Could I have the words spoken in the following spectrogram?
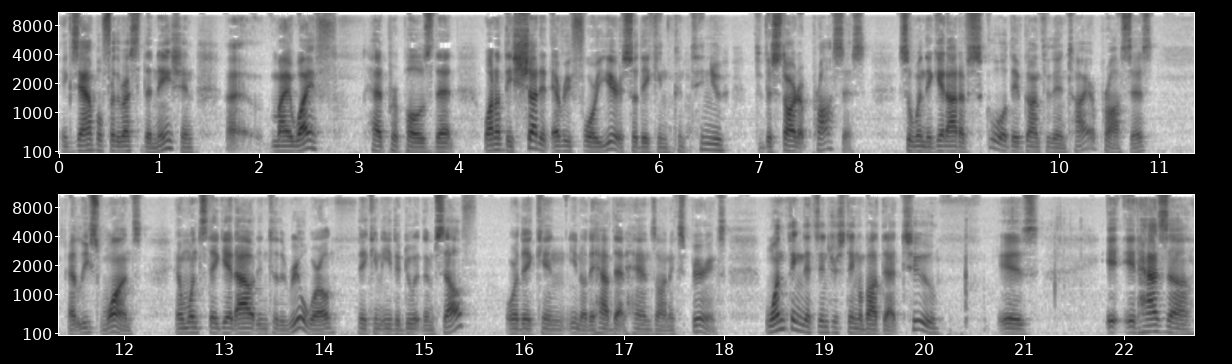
example for the rest of the nation. Uh, my wife had proposed that why don't they shut it every four years so they can continue through the startup process. So when they get out of school, they've gone through the entire process at least once and once they get out into the real world, they can either do it themselves or they can, you know, they have that hands-on experience. One thing that's interesting about that too is it, it has a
